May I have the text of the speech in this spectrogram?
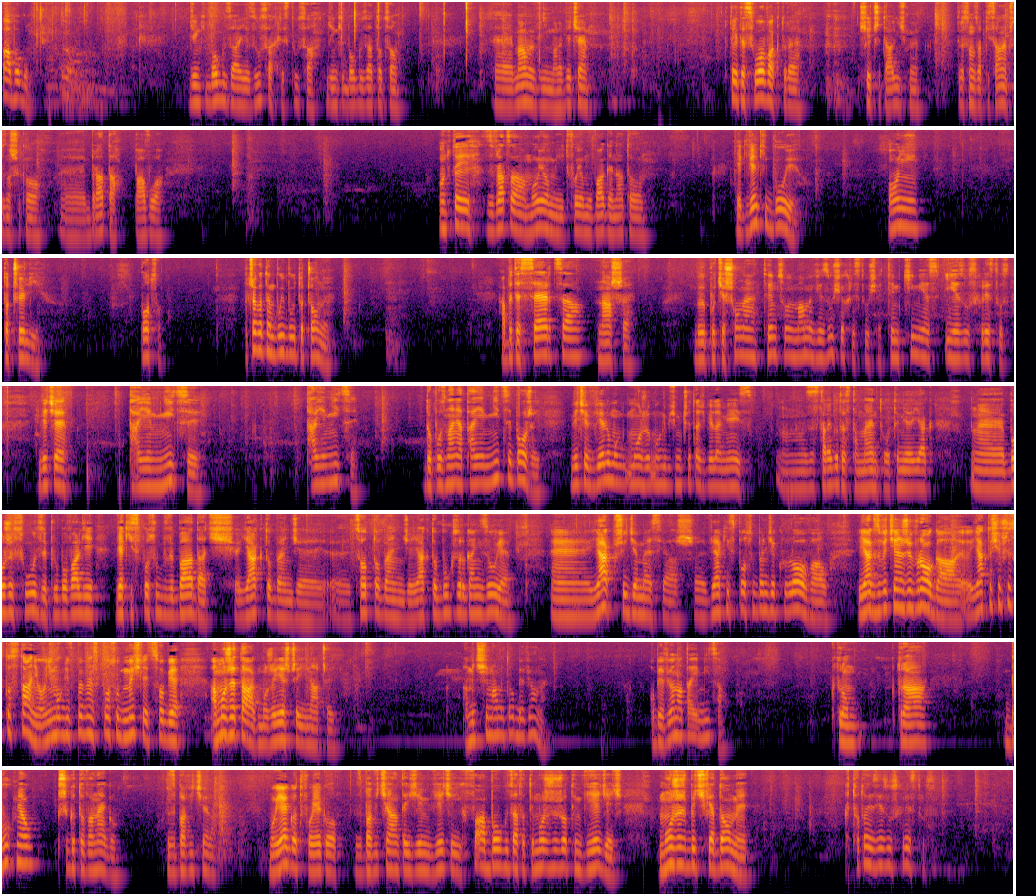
Chwała Bogu. Dzięki Bogu za Jezusa Chrystusa. Dzięki Bogu za to, co e, mamy w Nim. Ale wiecie, tutaj te słowa, które dzisiaj czytaliśmy, które są zapisane przez naszego e, brata Pawła, on tutaj zwraca moją i Twoją uwagę na to, jak wielki bój oni toczyli. Po co? Dlaczego ten bój był toczony? Aby te serca nasze były pocieszone tym, co my mamy w Jezusie Chrystusie, tym, kim jest Jezus Chrystus. Wiecie, tajemnicy, tajemnicy, do poznania tajemnicy Bożej. Wiecie, w wielu mo- może moglibyśmy czytać wiele miejsc mm, ze Starego Testamentu o tym, jak Boży słudzy próbowali w jakiś sposób wybadać, jak to będzie, e, co to będzie, jak to Bóg zorganizuje, e, jak przyjdzie Mesjasz, e, w jaki sposób będzie królował, jak zwycięży wroga, e, jak to się wszystko stanie. Oni mogli w pewien sposób myśleć sobie, a może tak, może jeszcze inaczej. A my dzisiaj mamy to objawione. Objawiona tajemnica, którą, która Bóg miał przygotowanego Zbawiciela. Mojego, Twojego Zbawiciela na tej ziemi. Wiecie i chwała Bogu za to. Ty możesz już o tym wiedzieć. Możesz być świadomy, kto to jest Jezus Chrystus.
